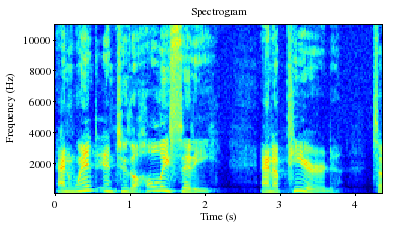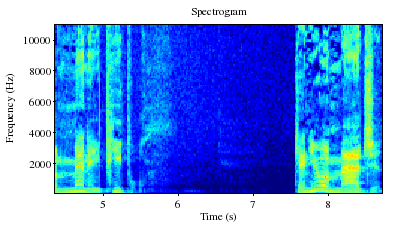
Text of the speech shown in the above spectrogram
and went into the holy city and appeared to many people. Can you imagine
